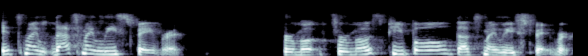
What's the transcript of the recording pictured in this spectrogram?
it's my that's my least favorite. For mo- for most people that's my least favorite.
